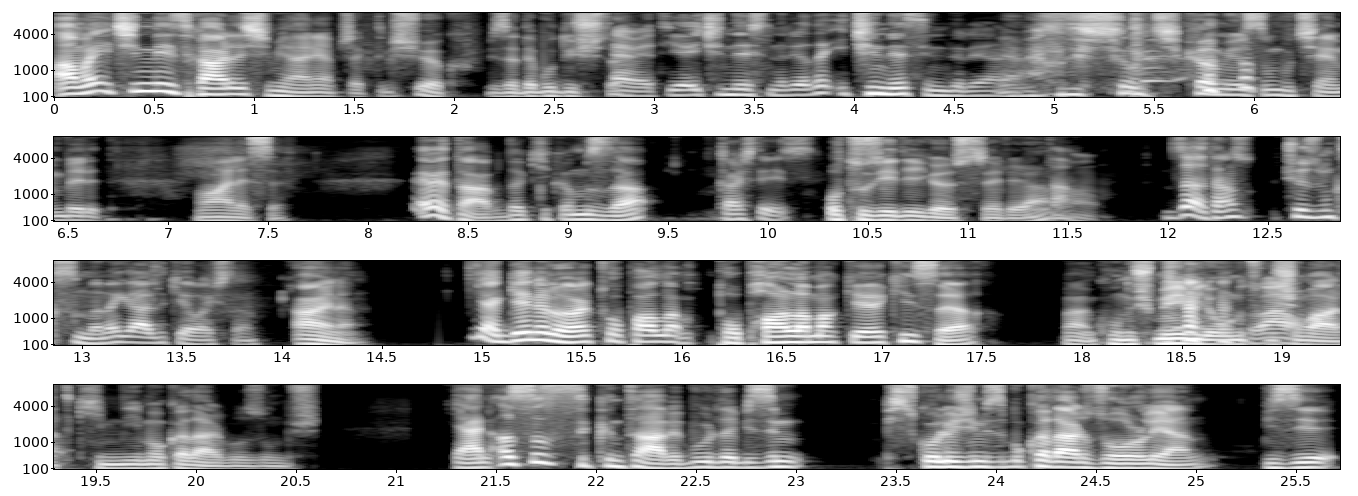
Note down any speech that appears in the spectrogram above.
Ama içindeyiz kardeşim yani yapacak bir şey yok. Bize de bu düştü. Evet ya içindesindir ya da içindesindir yani. Evet çıkamıyorsun bu çemberin maalesef. Evet abi dakikamız da Kaçtayız? 37'yi gösteriyor. Tamam. Zaten çözüm kısımlarına geldik yavaştan. Aynen. Ya genel olarak toparla, toparlamak gerekirse ya, ben konuşmayı bile unutmuşum artık. Kimliğim o kadar bozulmuş. Yani asıl sıkıntı abi burada bizim psikolojimizi bu kadar zorlayan, bizi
